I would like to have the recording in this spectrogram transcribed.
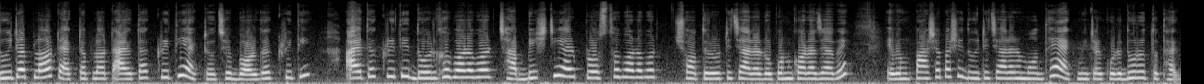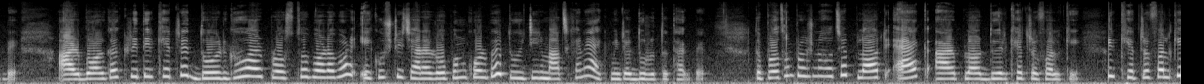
দুইটা প্লট, একটা প্লট আয়তাকৃতি, একটা হচ্ছে বর্গাকৃতি। আয়তাকৃতি দৈর্ঘ্য বরাবর ছাব্বিশটি আর প্রস্থ বরাবর সতেরোটি চারা রোপণ করা যাবে এবং পাশাপাশি দুইটি চারার মধ্যে এক মিটার করে দূরত্ব থাকবে। আর বর্গাকৃতির ক্ষেত্রে দৈর্ঘ্য আর প্রস্থ বরাবর একুশটি চারা রোপণ করবে, দুইটির মাঝখানে এক মিটার দূরত্ব থাকবে। তো প্রথম প্রশ্ন হচ্ছে, প্লট এক আর প্লট দুইয়ের ক্ষেত্রফল কি? ক্ষেত্রফল কি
